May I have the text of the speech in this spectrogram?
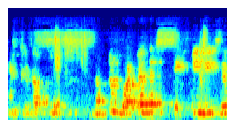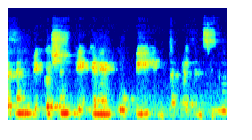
Thank you, doctor. Doctor, what are the safety measures and precautions taken in OP in the present scenario?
